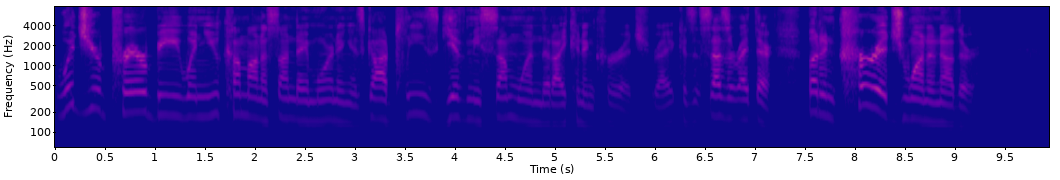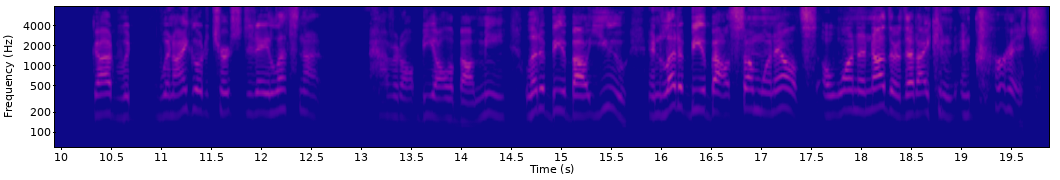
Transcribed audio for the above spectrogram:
would your prayer be when you come on a Sunday morning is God, please give me someone that I can encourage, right? Because it says it right there. But encourage one another. God, would when I go to church today, let's not have it all be all about me. Let it be about you and let it be about someone else, a one another that I can encourage.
